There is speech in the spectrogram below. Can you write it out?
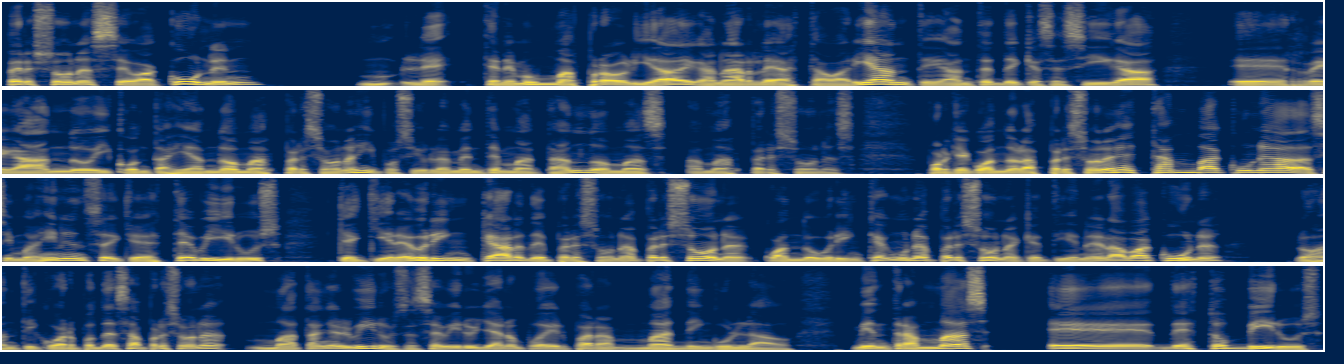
personas se vacunen, tenemos más probabilidad de ganarle a esta variante antes de que se siga eh, regando y contagiando a más personas y posiblemente matando a más, a más personas. Porque cuando las personas están vacunadas, imagínense que este virus que quiere brincar de persona a persona, cuando brinca en una persona que tiene la vacuna, los anticuerpos de esa persona matan el virus. Ese virus ya no puede ir para más ningún lado. Mientras más eh, de estos virus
